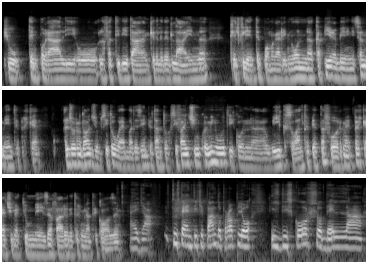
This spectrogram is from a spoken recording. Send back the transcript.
più temporali o la fattibilità anche delle deadline che il cliente può magari non capire bene inizialmente perché al giorno d'oggi un sito web, ad esempio, tanto si fa in 5 minuti con uh, Wix o altre piattaforme perché ci metti un mese a fare determinate cose. Eh già, tu stai anticipando proprio il discorso della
